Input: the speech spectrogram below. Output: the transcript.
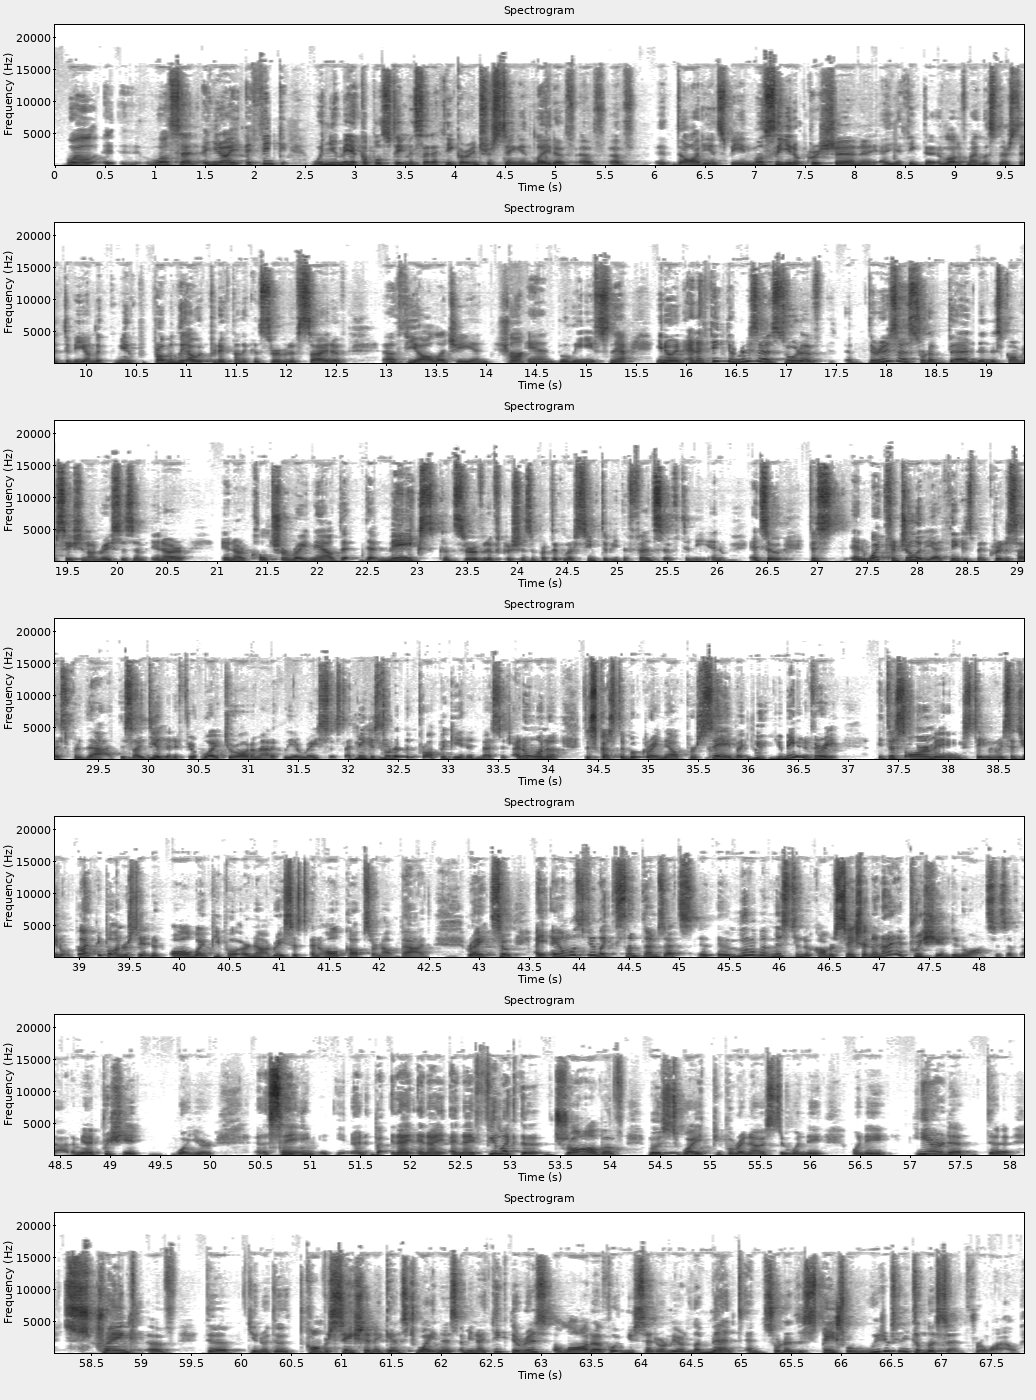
Well, well said. You know, I, I, think when you made a couple of statements that I think are interesting in light of, of, of the audience being mostly, you know, Christian, I, I, think that a lot of my listeners tend to be on the, you know, probably I would predict on the conservative side of uh, theology and sure. and beliefs. Now, you know, and, and I think there is a sort of there is a sort of bend in this conversation on racism in our in our culture right now that that makes conservative Christians in particular seem to be defensive to me. And and so this and white fragility I think has been criticized for that. This mm-hmm. idea that if you're white you're automatically a racist. I think mm-hmm. is sort of the propagated message. I don't want to discuss the book right now per se, but you you made a very disarming statement where he says, you know, black people understand that all white people are not racist and all cops are not bad, right? So I, I almost feel like sometimes that's a, a, little bit missed in the conversation, and I appreciate the nuances of that. I mean, I appreciate what you're uh, saying, mm-hmm. you know, and, but and I and I and I feel like the job of most white people right now is to when they when they hear the the strength of the you know the conversation against whiteness. I mean i think there is a lot of what you said earlier lament and sort of the space where we just need to listen for a while.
